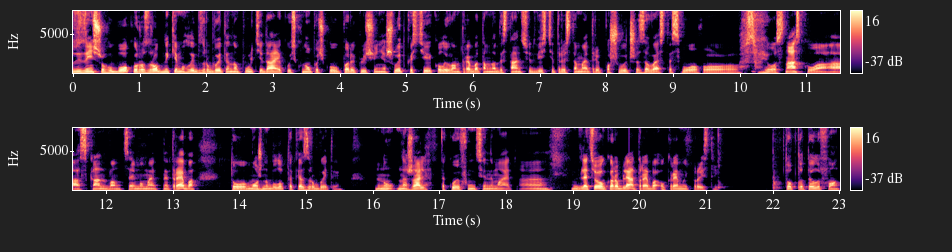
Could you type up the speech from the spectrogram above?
з іншого боку, розробники могли б зробити на пульті да, якусь кнопочку переключення швидкості, коли вам треба там на дистанцію 200-300 метрів пошвидше завести свого, свою оснастку, а, а скан вам в цей момент не треба, то можна було б таке зробити. Ну, на жаль, такої функції немає. Е, Для цього корабля треба окремий пристрій, тобто телефон.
